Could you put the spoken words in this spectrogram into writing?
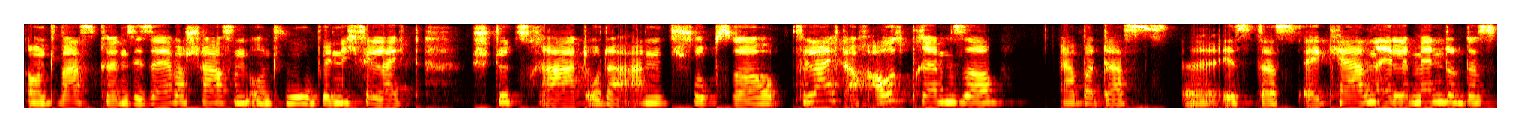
und was können sie selber schaffen und wo bin ich vielleicht Stützrad oder Anschubser, vielleicht auch Ausbremser. Aber das äh, ist das äh, Kernelement und das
